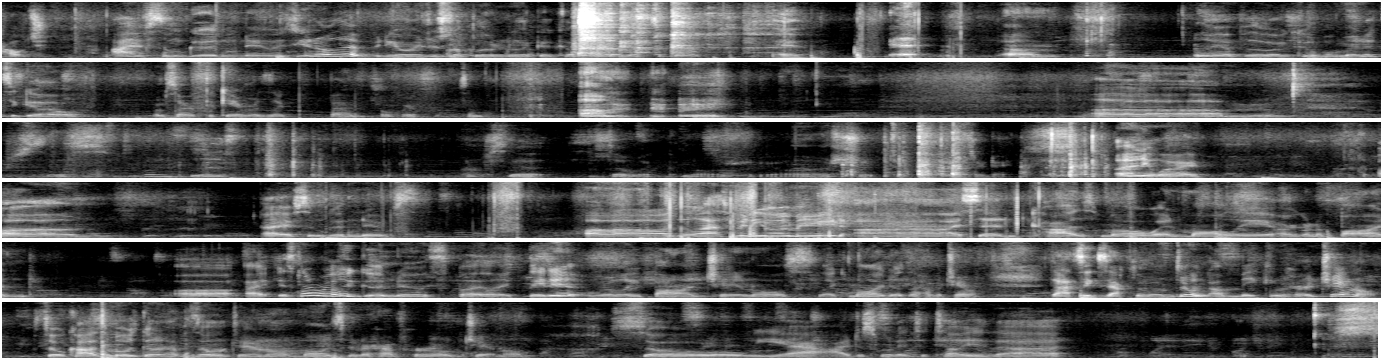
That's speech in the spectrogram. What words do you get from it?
ouch. I have some good news. You know that video I just uploaded like a couple minutes ago? Hey, Um, I uploaded a couple minutes ago. I'm sorry if the camera's like bad over something. Um, um, what's this? What is this? What's that? Stomach nausea. Oh, shit. Yesterday. Anyway, um, I have some good news. Uh, the last video I made, uh, I said Cosmo and Molly are gonna bond. Uh, I, it's not really good news, but like they didn't really bond channels. Like Molly doesn't have a channel. That's exactly what I'm doing. I'm making her a channel. So Cosmo is gonna have his own channel, and Molly's gonna have her own channel. So yeah, I just wanted to tell you that.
